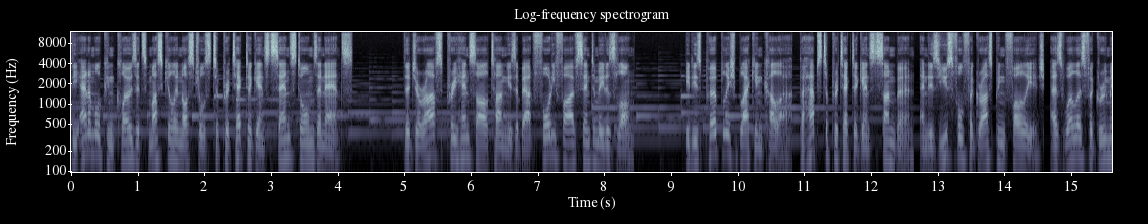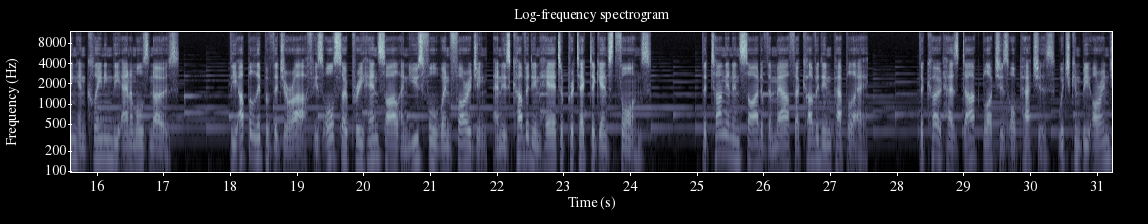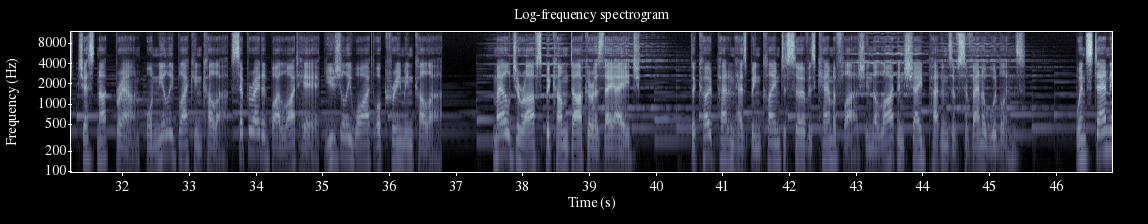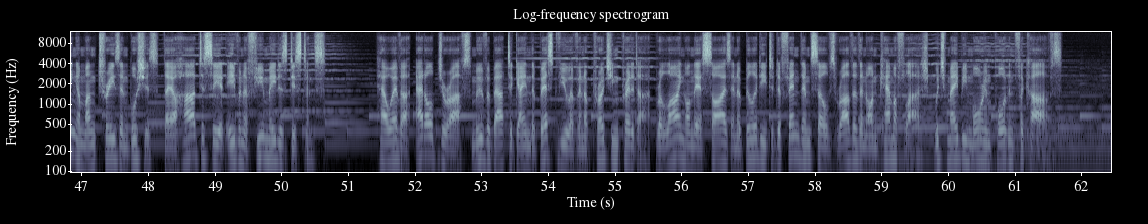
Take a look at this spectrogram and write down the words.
The animal can close its muscular nostrils to protect against sandstorms and ants. The giraffe's prehensile tongue is about 45 centimeters long. It is purplish-black in color, perhaps to protect against sunburn, and is useful for grasping foliage, as well as for grooming and cleaning the animal's nose. The upper lip of the giraffe is also prehensile and useful when foraging, and is covered in hair to protect against thorns. The tongue and inside of the mouth are covered in papillae. The coat has dark blotches or patches, which can be orange, chestnut, brown, or nearly black in color, separated by light hair, usually white or cream in color. Male giraffes become darker as they age. The coat pattern has been claimed to serve as camouflage in the light and shade patterns of savanna woodlands. When standing among trees and bushes, they are hard to see at even a few meters distance. However, adult giraffes move about to gain the best view of an approaching predator, relying on their size and ability to defend themselves rather than on camouflage, which may be more important for calves.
